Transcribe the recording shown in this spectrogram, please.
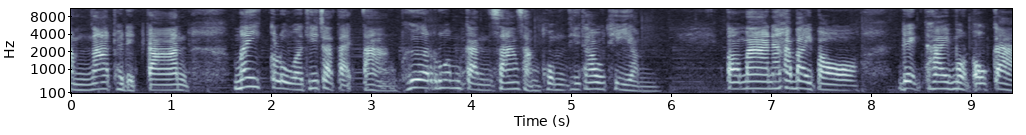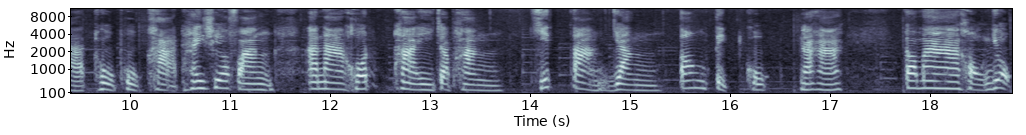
อำนาจเผด็จการ ไม่กลัวที่จะแตกต่างเพื่อร่วมกันสร้างสังคมที่เท่าเทียม ต่อมานะคะใบปอ เด็กไทยหมดโอกาสถูกผูกขาดให้เชื่อฟัง อนาคตไทยจะพัง คิดต่างยังต้องติดคุกนะคะต่อมาของหยก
